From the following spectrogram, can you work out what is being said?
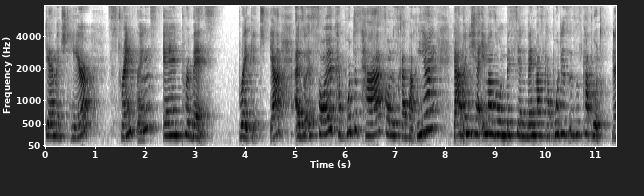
damaged hair, strengthens and prevents breakage. Ja? Also es soll kaputtes Haar, soll es reparieren, da bin ich ja immer so ein bisschen, wenn was kaputt ist, ist es kaputt. Ne?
